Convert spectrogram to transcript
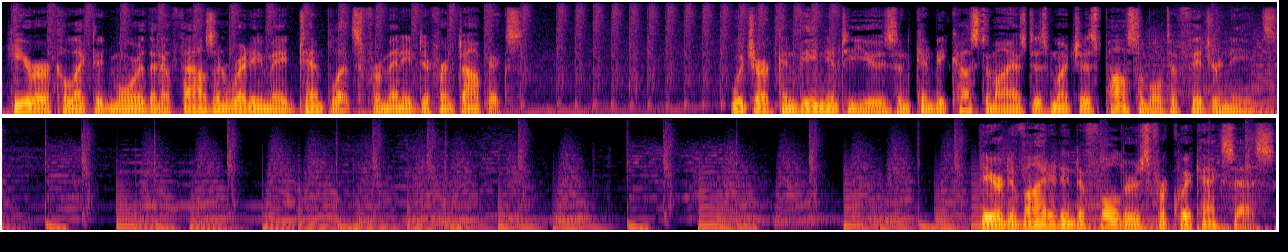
Here are collected more than a thousand ready-made templates for many different topics, which are convenient to use and can be customized as much as possible to fit your needs. They are divided into folders for quick access.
